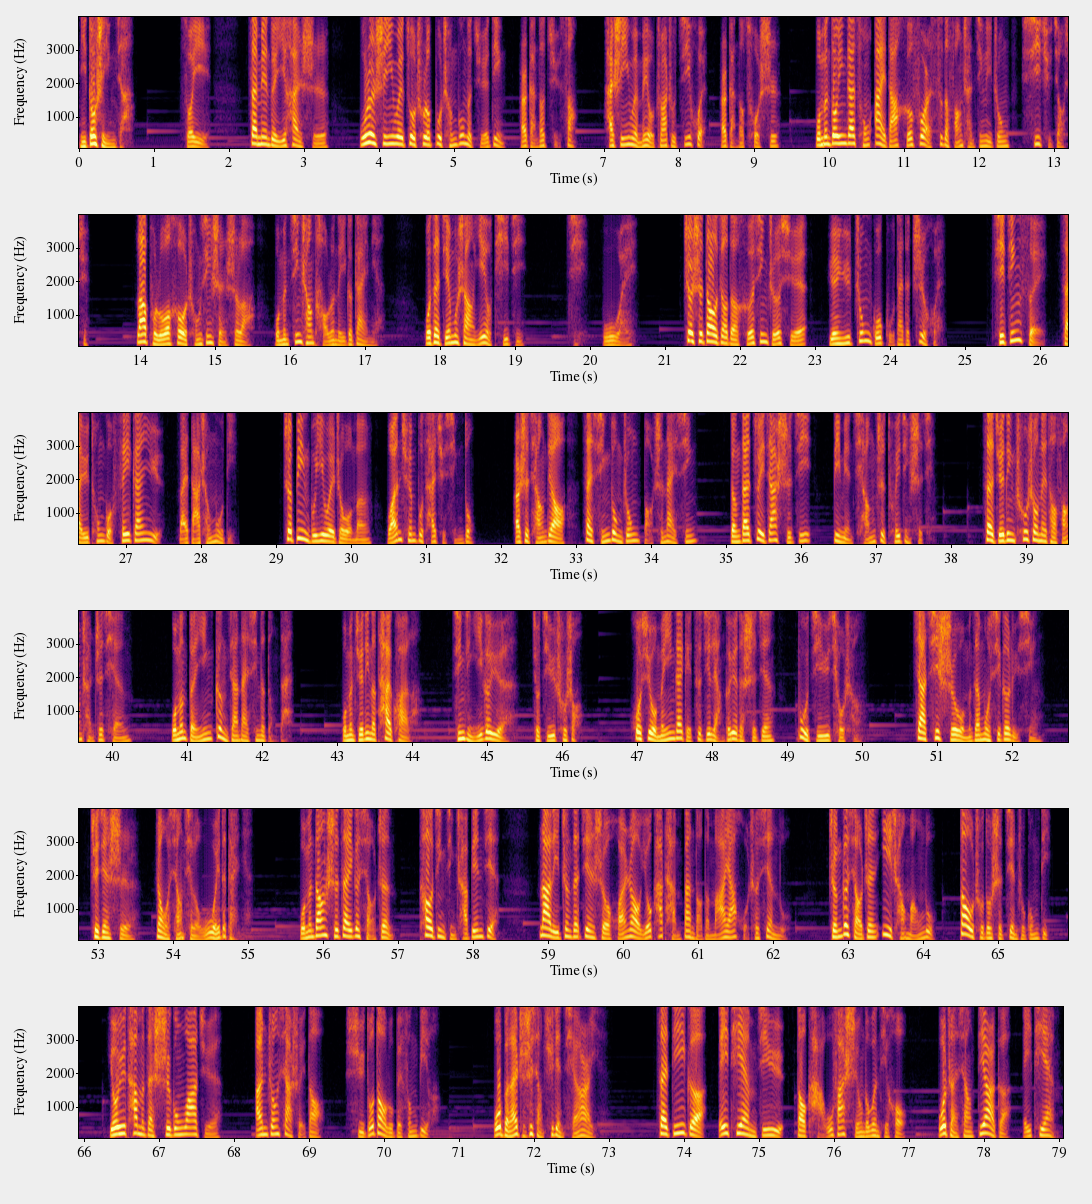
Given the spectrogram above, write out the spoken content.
你都是赢家。”所以，在面对遗憾时，无论是因为做出了不成功的决定而感到沮丧，还是因为没有抓住机会而感到错失，我们都应该从艾达·和福尔斯的房产经历中吸取教训。拉普罗和我重新审视了我们经常讨论的一个概念，我在节目上也有提及，即无为。这是道教的核心哲学，源于中国古代的智慧，其精髓在于通过非干预来达成目的。这并不意味着我们完全不采取行动，而是强调在行动中保持耐心，等待最佳时机，避免强制推进事情。在决定出售那套房产之前，我们本应更加耐心的等待。我们决定的太快了，仅仅一个月就急于出售。或许我们应该给自己两个月的时间，不急于求成。假期时，我们在墨西哥旅行。这件事让我想起了无为的概念。我们当时在一个小镇，靠近警察边界，那里正在建设环绕尤卡坦半岛的玛雅火车线路。整个小镇异常忙碌，到处都是建筑工地。由于他们在施工挖掘、安装下水道，许多道路被封闭了。我本来只是想取点钱而已。在第一个 ATM 机遇到卡无法使用的问题后，我转向第二个 ATM。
